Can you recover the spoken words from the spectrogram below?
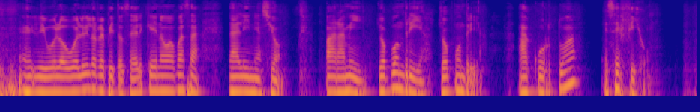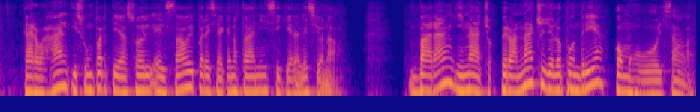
lo vuelvo y lo repito, sé que no va a pasar. La alineación. Para mí, yo pondría, yo pondría a Courtois, ese fijo. Carvajal hizo un partidazo el sábado y parecía que no estaba ni siquiera lesionado. Barán y Nacho, pero a Nacho yo lo pondría como jugó el sábado,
